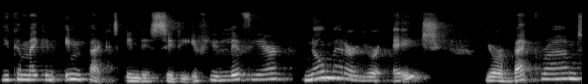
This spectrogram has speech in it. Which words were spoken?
you can make an impact in this city. If you live here, no matter your age, your background,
